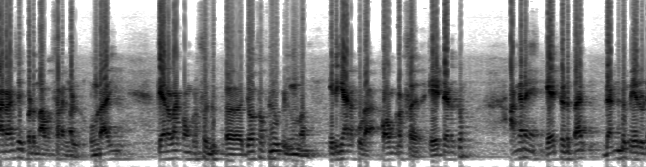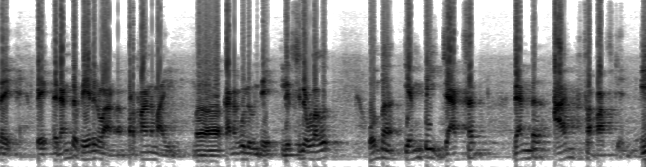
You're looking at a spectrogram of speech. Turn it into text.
പരാജയപ്പെടുന്ന അവസരങ്ങൾ ഉണ്ടായി. കേരള കോൺഗ്രസ് ജോസഫ് ഗ്രൂപ്പിൽ നിന്നും ഇരിഞ്ഞാലക്കുട കോൺഗ്രസ് ഏറ്റെടുക്കും. അങ്ങനെ ഏറ്റെടുത്താൽ രണ്ടു പേരുടെ രണ്ട് പേരുകളാണ് പ്രധാനമായും കനകുലുവിന്റെ ലിസ്റ്റിലുള്ളത്. ഒന്ന് എം പി ജാക്സൺ രണ്ട് ആൻഡ് സബാസ്റ്റ്യൻ. ഈ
